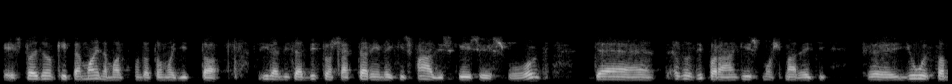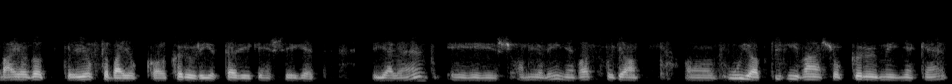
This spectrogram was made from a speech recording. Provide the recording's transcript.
és tulajdonképpen majdnem azt mondhatom, hogy itt a élelmiszerbiztonság terén egy kis fáziskésés volt, de ez az iparág is most már egy jól szabályozott jogszabályokkal körülírt tevékenységet jelent, és ami a lényeg az, hogy a, az újabb kihívások, körülményeket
